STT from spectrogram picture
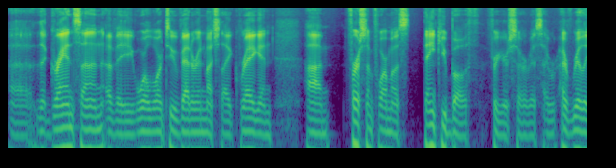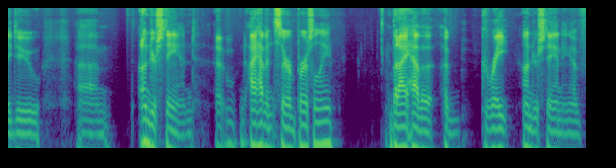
uh, the grandson of a World War II veteran, much like Reagan. Um, first and foremost, thank you both for your service. I, I really do um, understand. Uh, I haven't served personally, but I have a, a great understanding of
